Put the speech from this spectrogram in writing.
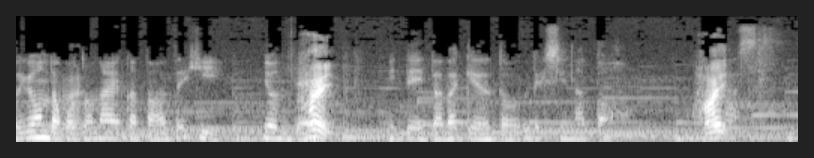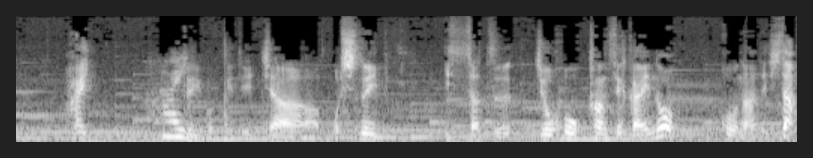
と読んだことない方はぜひ読んでみていただけると嬉しいなと思います。はい、はい、というわけでじゃあ推しの一冊情報管世界のコーナーでした。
